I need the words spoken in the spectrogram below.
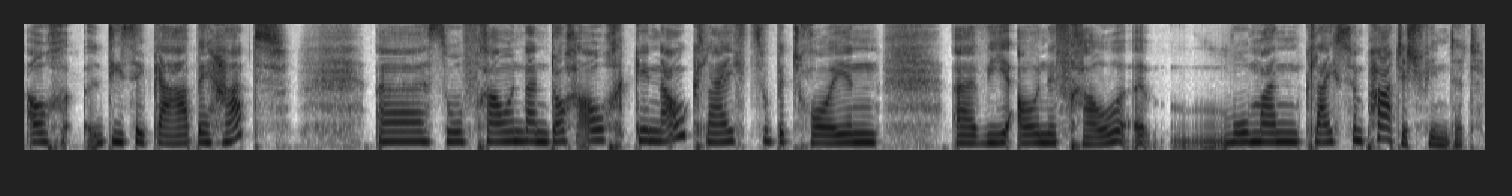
auch diese Gabe hat, äh, so Frauen dann doch auch genau gleich zu betreuen, äh, wie auch eine Frau, wo man gleich sympathisch findet.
